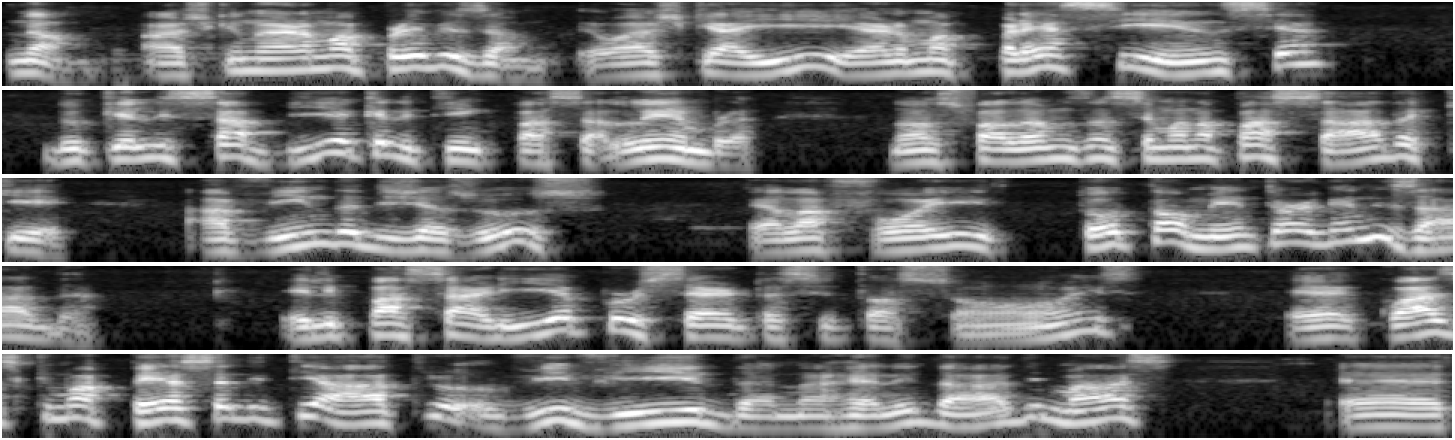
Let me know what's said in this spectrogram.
Não, acho que não era uma previsão. Eu acho que aí era uma presciência do que ele sabia que ele tinha que passar. Lembra? Nós falamos na semana passada que a vinda de Jesus ela foi totalmente organizada ele passaria por certas situações, é quase que uma peça de teatro vivida na realidade, mas é,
